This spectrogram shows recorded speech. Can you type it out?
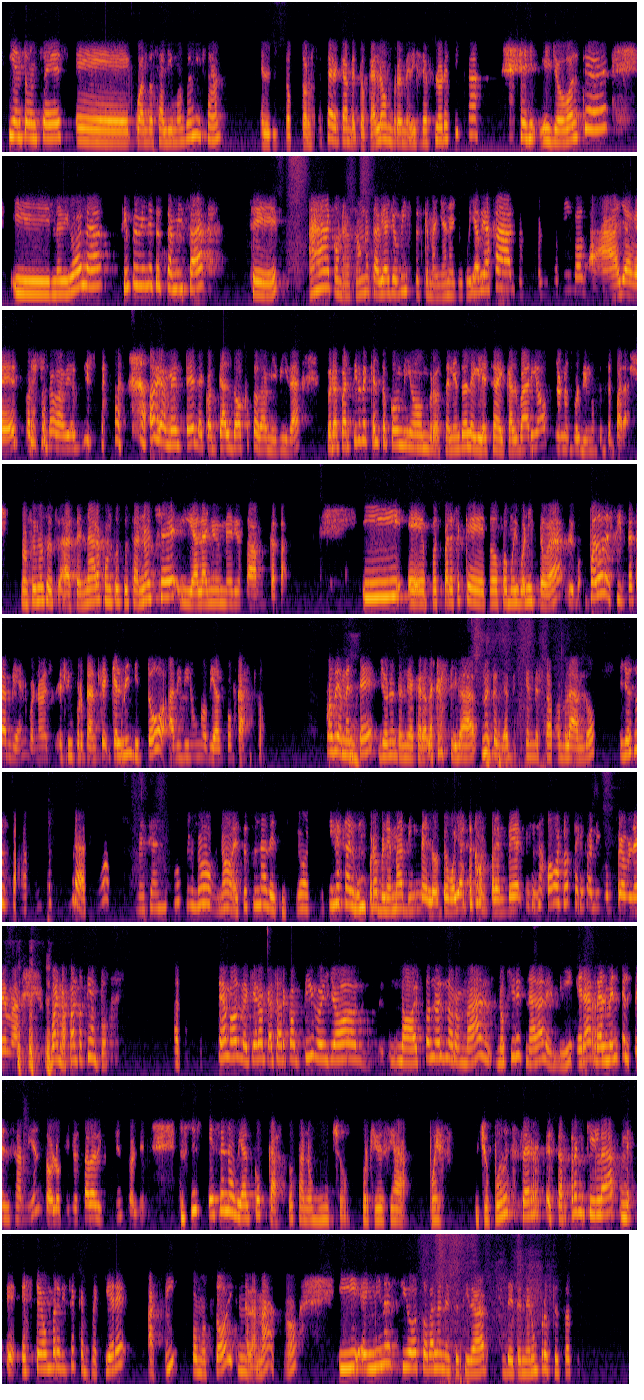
Y entonces, eh, cuando salimos de misa, el doctor se acerca, me toca el hombro y me dice, Florecita. y yo volteé y le digo, hola, ¿siempre vienes a esta misa? Sí. Ah, con razón no te había yo visto, es que mañana yo voy a viajar, con mis amigos. Ah, ya ves, por eso no me habías visto. Obviamente le conté al doc toda mi vida, pero a partir de que él tocó mi hombro saliendo de la iglesia del Calvario, no nos volvimos a separar. Nos fuimos a cenar juntos esa noche y al año y medio estábamos casados. Y eh, pues parece que todo fue muy bonito, ¿verdad? Puedo decirte también, bueno, es, es importante, que él me invitó a vivir un noviazgo casto. Obviamente yo no entendía qué era la castidad, no entendía de quién me estaba hablando, y yo eso estaba ¿no? Me decían, no, no, no, no, esto es una decisión. Si tienes algún problema, dímelo, te voy a comprender. No, no tengo ningún problema. bueno, ¿cuánto tiempo? Me quiero casar contigo y yo, no, esto no es normal, no quieres nada de mí. Era realmente el pensamiento lo que yo estaba diciéndole. Entonces, ese noviazgo casto sanó mucho, porque decía, pues yo puedo ser, estar tranquila, e, este hombre dice que me quiere así como soy, nada más, ¿no? Y en mí nació toda la necesidad de tener un proceso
